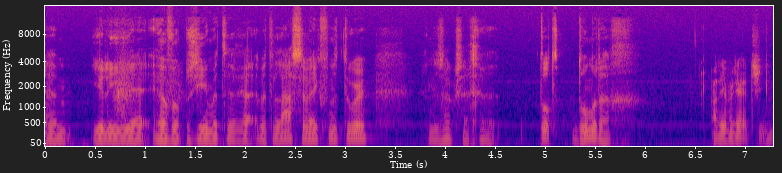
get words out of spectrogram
um, jullie uh, heel veel plezier met de, met de laatste week van de tour. En dan zou ik zeggen, tot donderdag. Arrivederci.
